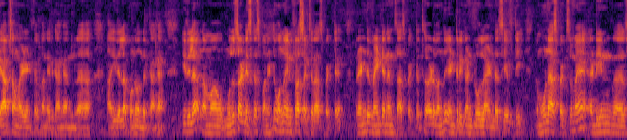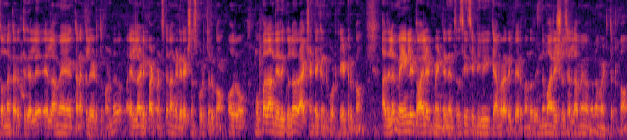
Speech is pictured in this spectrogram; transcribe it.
கேப்ஸ் அவங்க ஐடென்டிஃபை பண்ணியிருக்காங்கன்ற இதெல்லாம் கொண்டு வந்திருக்காங்க. இதில் நம்ம முழுசாக டிஸ்கஸ் பண்ணிவிட்டு ஒன்றும் இன்ஃப்ராஸ்ட்ரக்சர் ஆஸ்பெக்ட் ரெண்டு மெயின்டெனன்ஸ் ஆஸ்பெக்ட் தேர்ட் வந்து என்ட்ரி கண்ட்ரோல் அண்ட் சேஃப்டி இந்த மூணு ஆஸ்பெக்ட்ஸுமே டீன் சொன்ன கருத்துக்கள் எல்லாமே கணக்கில் எடுத்துக்கொண்டு எல்லா டிபார்ட்மெண்ட்ஸ்க்கும் நாங்கள் டிரெக்ஷன்ஸ் கொடுத்துருக்கோம். ஒரு முப்பதாம் தேதிக்குள்ளே ஒரு ஆக்ஷன் டேக்கன் ரிப்போர்ட் கேட்டிருக்கோம். அதில் mainly toilet maintenance CCTV camera repair பண்ணுறது இந்த மாதிரி இஷ்யூஸ் எல்லாமே வந்து நம்ம எடுத்துகிட்ருக்கோம்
